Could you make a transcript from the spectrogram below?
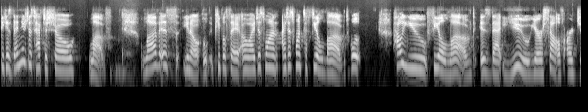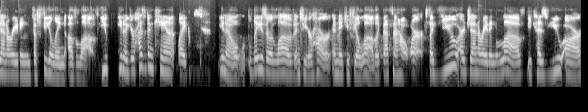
because then you just have to show love. Love is, you know, people say, "Oh, I just want I just want to feel loved." Well, how you feel loved is that you yourself are generating the feeling of love. You you know, your husband can't like you know, laser love into your heart and make you feel love. Like that's not how it works. Like you are generating love because you are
